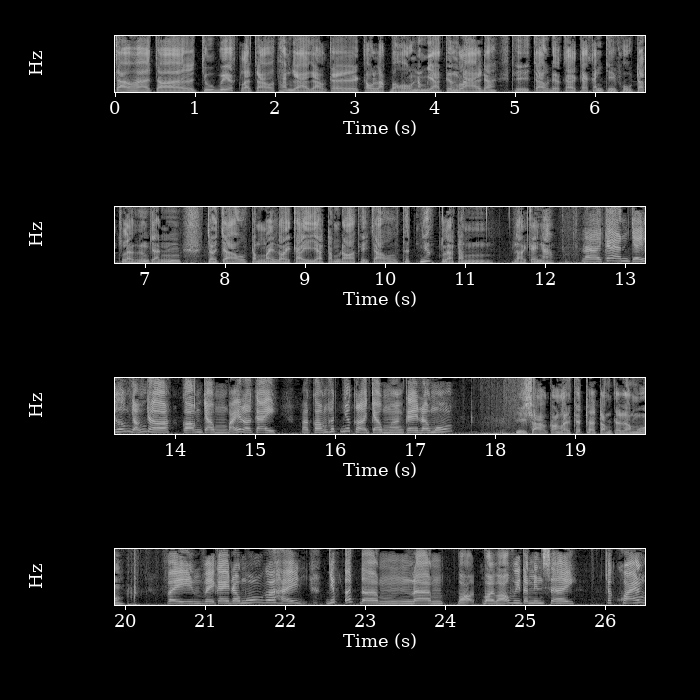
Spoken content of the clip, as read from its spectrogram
Cháu à, cho chú biết là cháu tham gia vào cái câu lạc bộ nông gia tương lai đó. Thì cháu được à, các anh chị phụ trách là hướng dẫn cho cháu trồng mấy loại cây và trong đó thì cháu thích nhất là trồng loại cây nào? Là các anh chị hướng dẫn cho con trồng 7 loại cây và con thích nhất là trồng à, cây rau muống vì sao con lại thích ờ, trồng cây rau muống? Vì vì cây rau muống có thể giúp ích là bồi bổ vitamin C chất khoáng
